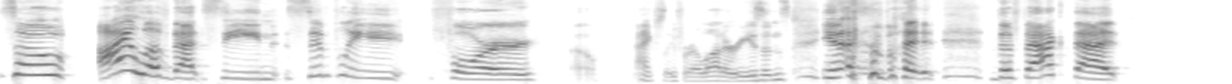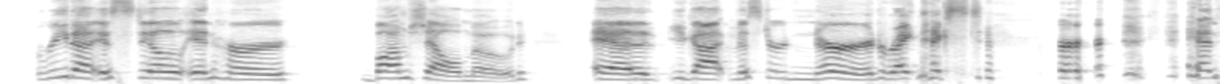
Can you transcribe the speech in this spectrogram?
So I love that scene simply for oh, actually for a lot of reasons. You know, but the fact that Rita is still in her bombshell mode and you got Mr. Nerd right next to her and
